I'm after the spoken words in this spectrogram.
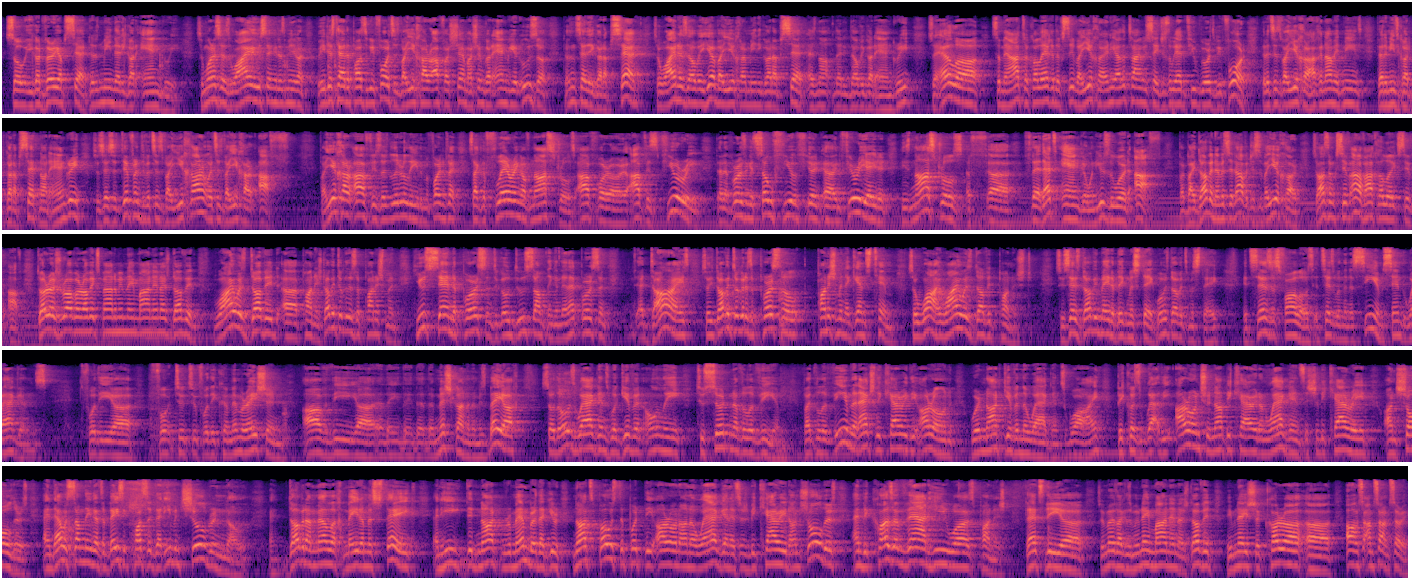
So he got very upset. Doesn't mean that he got angry. So one says, why are you saying it doesn't mean he got? Well, he just had the positive before. It says, "Vayichar af Hashem." Hashem got angry at Uzzah. Doesn't say that he got upset. So why does over here Vayichar mean he got upset as not that David got angry? So Ella, so Me'ata kol echad of Vayichar. Any other time you say, just that we had a few words before that it says Vayichar. Hachanam it means that it means got got upset, not angry. So it says a difference if it says Vayichar or it says Vayichar af. Vayichar af is literally the Mefarshim say it's like the flaring of nostrils. Af or, or af is fury that a person gets so fu- uh, infuriated, his nostrils. Uh, that's anger. When you use the word af. But by David never said av, it just says vayichar. So asam ksiv av, hachalo ksiv av. Dorish Rava, Rav expounded him man enash David. Why was David uh, punished? David took it as a punishment. You send a person to go do something, and then that person uh, dies. So David took it as a personal punishment against him. So why? Why was David punished? So he says David made a big mistake. What was David's mistake? It says as follows. It says when the Nasiim sent wagons for the uh, for to, to for the commemoration of the, uh, the, the, the, the Mishkan and the Mizbeach, so those wagons were given only to certain of the Levium. But the Levium that actually carried the Aron were not given the wagons. Why? Because the Aron should not be carried on wagons, it should be carried on shoulders. And that was something that's a basic pasuk that even children know. And David HaMelech made a mistake, and he did not remember that you're not supposed to put the Aron on a wagon, it should be carried on shoulders, and because of that, he was punished. That's the uh, so remember like Mibnei Manen Ash David Mibnei Shakara. Uh, oh, I'm, I'm sorry. I'm sorry.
